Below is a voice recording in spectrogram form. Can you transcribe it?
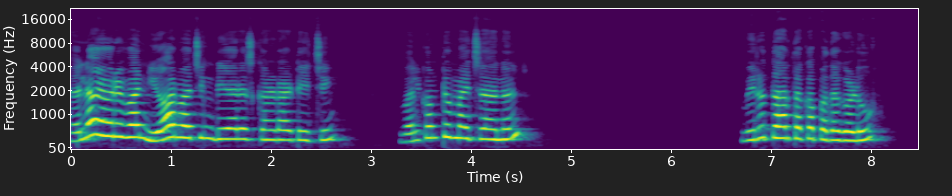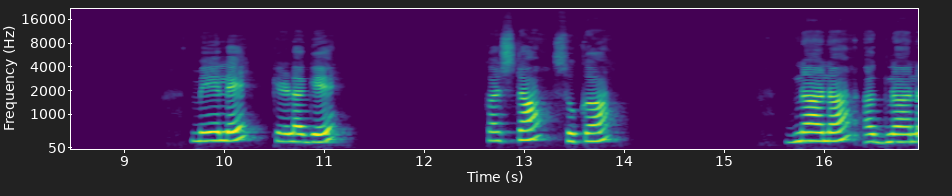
Hello everyone you are watching D R S Kannada teaching welcome to my channel ವಿರುದ್ಧಾರ್ಥಕ ಪದಗಳು. ಮೇಲೆ ಕೆಳಗೆ ಕಷ್ಟ ಸುಖ ಜ್ಞಾನ ಅಜ್ಞಾನ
